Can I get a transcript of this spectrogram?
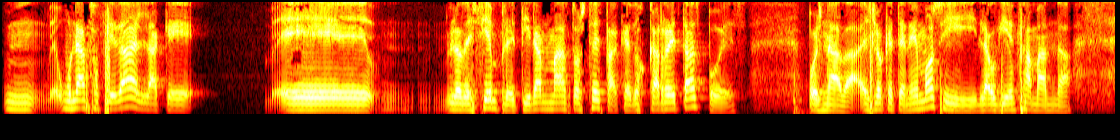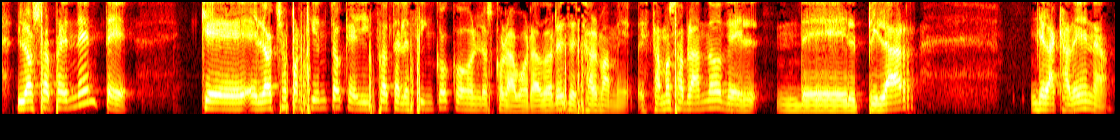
mm, una sociedad en la que eh, lo de siempre tiran más dos testas que dos carretas pues pues nada, es lo que tenemos y la audiencia manda. Lo sorprendente que el 8% que hizo Telecinco con los colaboradores de Sálvame. Estamos hablando del, del pilar de la cadena,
